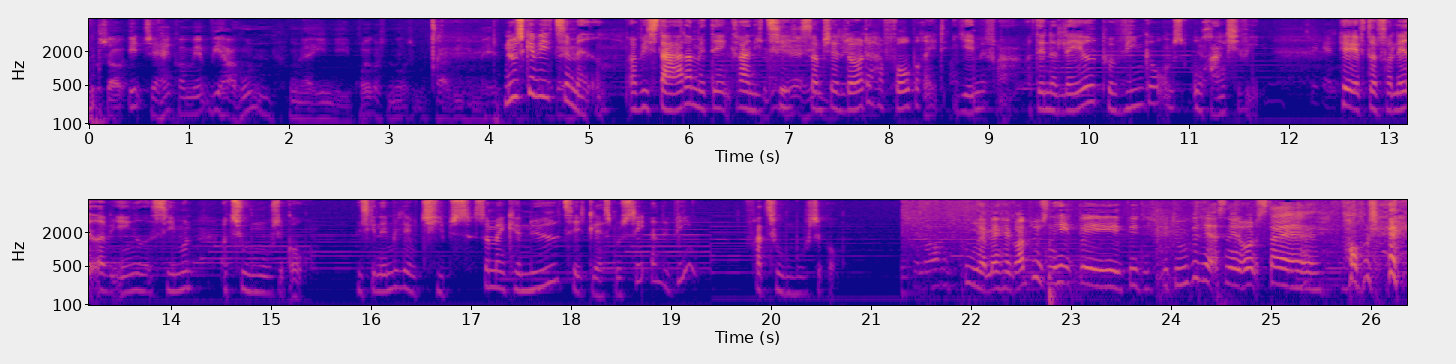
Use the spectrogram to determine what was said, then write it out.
Ja. Så indtil han kommer hjem, vi har hunden, hun er inde i Bryggersen nu, så tager vi hende med. Nu skal vi til maden, og vi starter med den granité, som Charlotte har forberedt hjemmefra, og den er lavet på vingårdens orangevin. Herefter forlader vi Ingrid og Simon og Tue Musegård. Vi skal nemlig lave chips, som man kan nyde til et glas museerne vin fra Tue Musegård. Puha, man kan godt blive sådan helt be, be, bedukket her sådan en onsdag formiddag.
